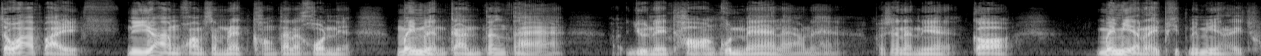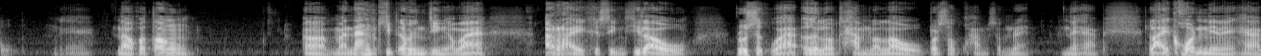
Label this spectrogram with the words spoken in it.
จะว่าไปนิยามความสำเร็จของแต่ละคนเนี่ยไม่เหมือนกันตั้งแต่อยู่ในท้องคุณแม่แล้วนะฮะเพราะฉะนั้นเนี่ยก็ไม่มีอะไรผิดไม่มีอะไรถูกนะเราก็ต้องออมานั่งคิดเอาจริงๆอะว่า อะไรคือสิ่งที่เรารู้สึกว่าเออเราทำแล้วเราประสบความสำเร็จ นะครับหลายคนเนี่ยนะครับ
